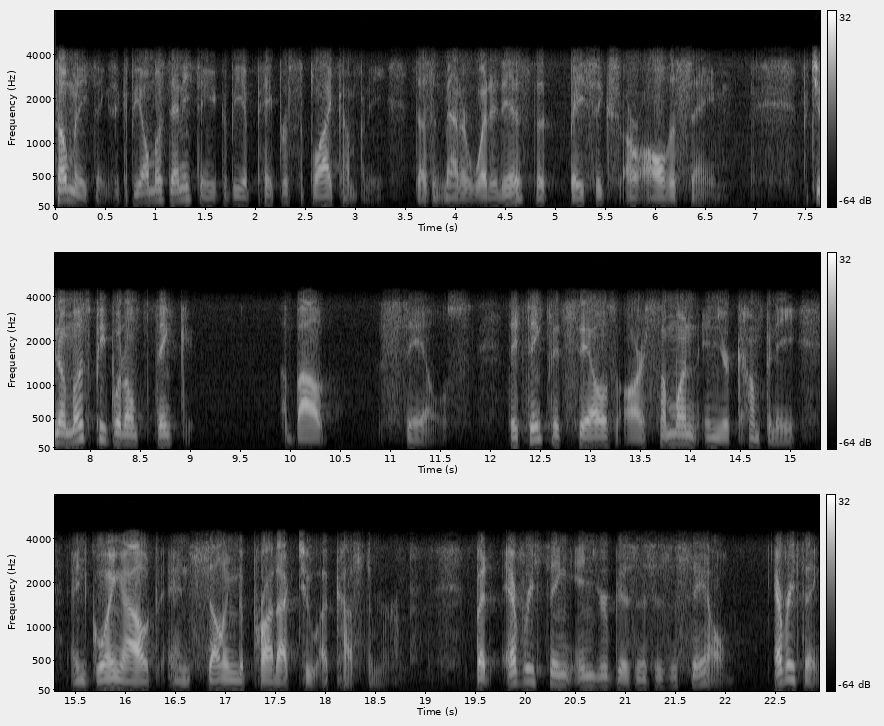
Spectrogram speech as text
so many things. It could be almost anything. It could be a paper supply company. Doesn't matter what it is, the basics are all the same. But you know, most people don't think about sales. They think that sales are someone in your company and going out and selling the product to a customer. But everything in your business is a sale. Everything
